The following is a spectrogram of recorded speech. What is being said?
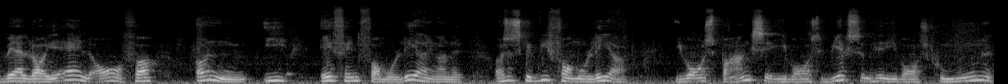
være lojale over for ånden i FN-formuleringerne, og så skal vi formulere i vores branche, i vores virksomhed, i vores kommune,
